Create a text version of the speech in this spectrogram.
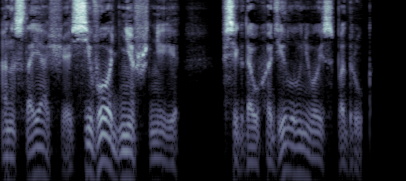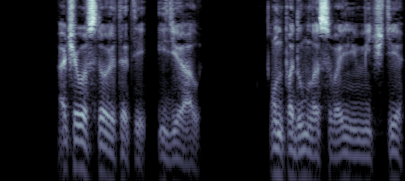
а настоящее, сегодняшнее, всегда уходило у него из-под рук. А чего стоят эти идеалы? Он подумал о своей мечте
